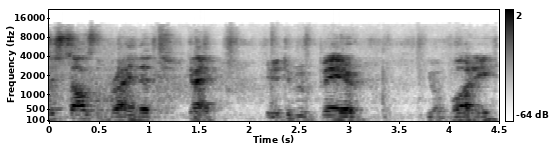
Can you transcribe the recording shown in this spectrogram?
just tells the brain that okay, you need to prepare your body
